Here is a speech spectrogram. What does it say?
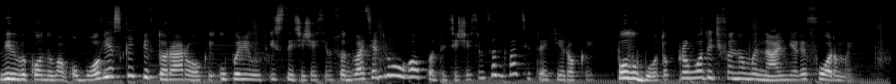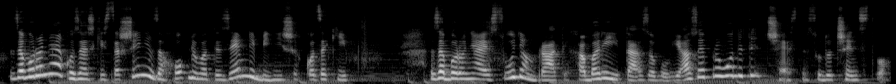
Він виконував обов'язки півтора роки у період із 1722 по 1723 роки. Полуботок проводить феноменальні реформи. Забороняє козацькій старшині захоплювати землі бідніших козаків. Забороняє суддям брати хабарі та зобов'язує проводити чесне судочинство.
